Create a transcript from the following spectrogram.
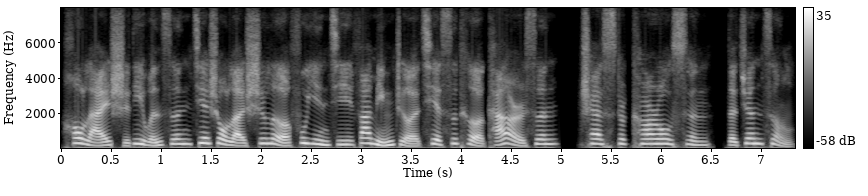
后来，史蒂文森接受了施乐复印机发明者切斯特·卡尔森 （Chester Carlson） 的捐赠。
